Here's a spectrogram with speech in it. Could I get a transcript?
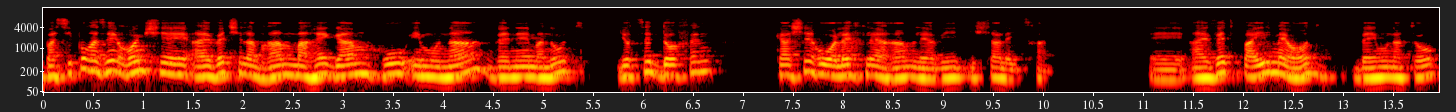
בסיפור הזה רואים שהעבד של אברהם מראה גם הוא אמונה ונאמנות יוצאת דופן כאשר הוא הולך לארם להביא אישה ליצחק. העבד פעיל מאוד באמונתו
